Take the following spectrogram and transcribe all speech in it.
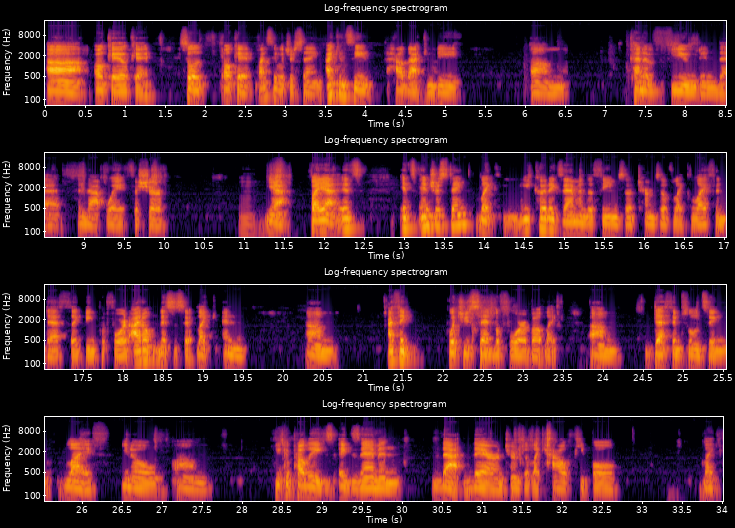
Ah, okay, okay. So, okay, I see what you're saying. I can see how that can be, um, kind of viewed in that in that way for sure. Mm. Yeah, but yeah, it's it's interesting. Like you could examine the themes in terms of like life and death, like being put forward. I don't necessarily like, and um, I think what you said before about like um, death influencing life. You know, um, you could probably ex- examine that there in terms of like how people like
